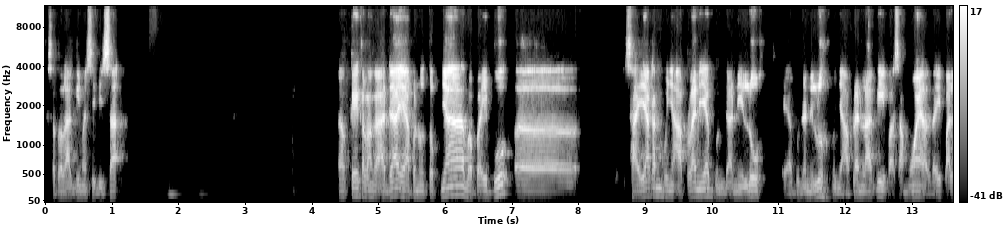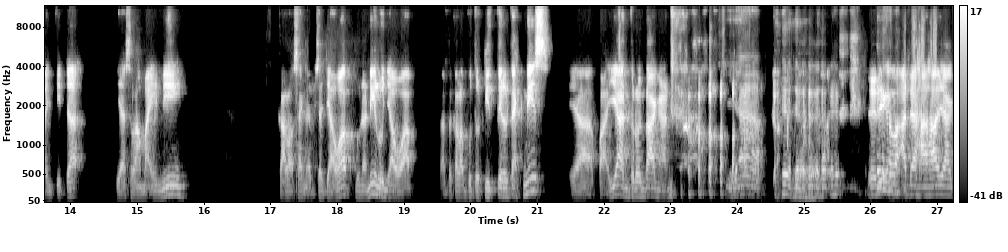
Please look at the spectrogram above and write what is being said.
satu lagi masih bisa. Oke, kalau nggak ada ya penutupnya Bapak Ibu, eh, saya kan punya upline ya Bunda Niluh. Ya Bunda Niluh punya upline lagi Pak Samuel. Tapi paling tidak ya selama ini kalau saya nggak bisa jawab, Bunda Niluh jawab. Tapi kalau butuh detail teknis, Ya, Pak Ian turun tangan. Siap. Jadi kalau ada hal-hal yang,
